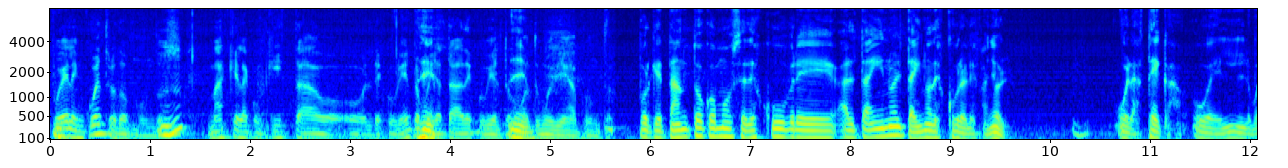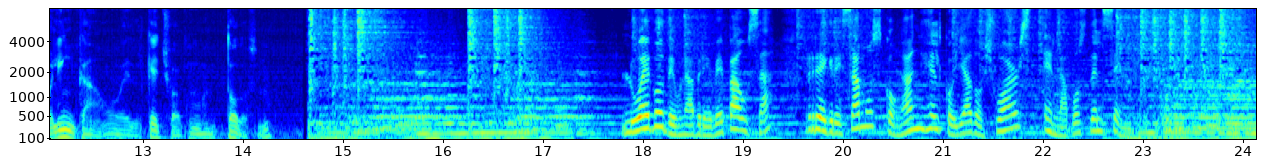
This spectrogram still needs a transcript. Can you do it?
Fue, el encuentro de dos mundos, más que la conquista o, el descubrimiento, pues ya estaba descubierto, como tú muy bien a punto. Porque tanto como se descubre al taíno, el taíno descubre el español, o el azteca, o el, o el inca, o el quechua, como todos, ¿no? Luego de una breve pausa, regresamos con Ángel Collado Schwartz en La Voz del Centro.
